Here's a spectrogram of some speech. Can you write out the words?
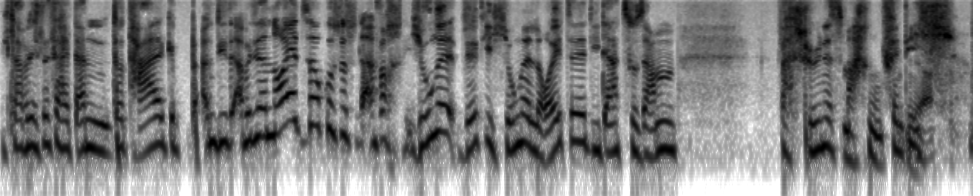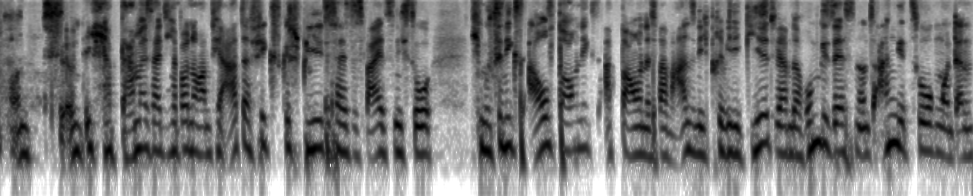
ich glaube, das ist halt dann total. Aber dieser neue Zirkus, das sind einfach junge, wirklich junge Leute, die da zusammen was Schönes machen, finde ich. Ja. Und, und ich habe damals halt, ich habe auch noch am Theaterfix gespielt. Das heißt, es war jetzt nicht so, ich musste nichts aufbauen, nichts abbauen. Das war wahnsinnig privilegiert. Wir haben da rumgesessen, uns angezogen und dann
